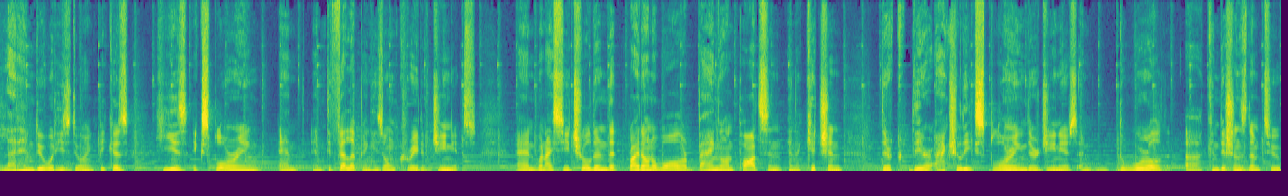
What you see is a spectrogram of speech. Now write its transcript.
Let him do what he's doing because he is exploring and, and developing his own creative genius. And when I see children that write on a wall or bang on pots in, in a kitchen, they're they're actually exploring their genius and the world uh, conditions them to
